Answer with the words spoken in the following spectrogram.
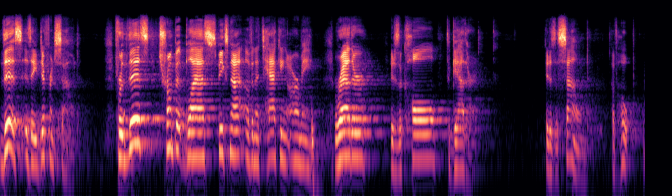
this is a different sound. For this trumpet blast speaks not of an attacking army, rather, it is a call to gather. It is a sound of hope.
